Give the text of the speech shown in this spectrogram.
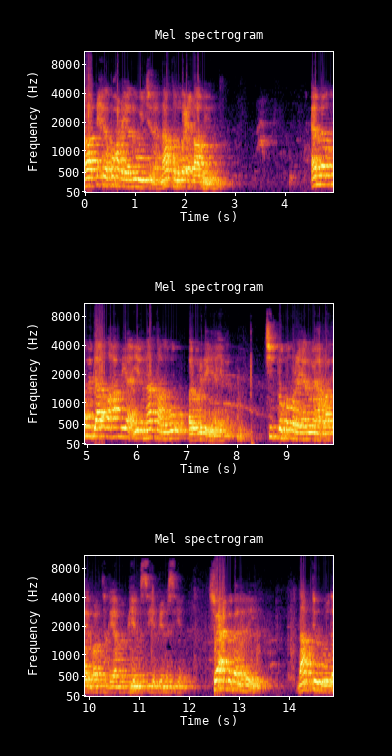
qaar dhexda ku hadhayaana way jiraan naarta lagu ciqaabayo. Amaa kuwii gaalada ahaa miya iyaga naartaa lagu aroorinaya iyaga jidba ma marayaan way harlaadaya maalinta qiyaama biyamasiya biyamasiya soo caba baa la leeyahy naartoodu muddo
